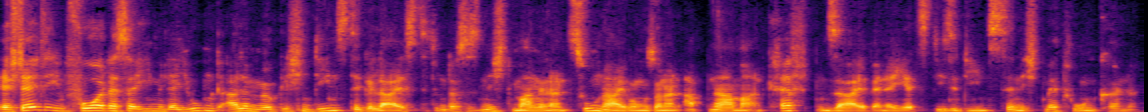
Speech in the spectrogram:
Er stellte ihm vor, dass er ihm in der Jugend alle möglichen Dienste geleistet und dass es nicht Mangel an Zuneigung, sondern Abnahme an Kräften sei, wenn er jetzt diese Dienste nicht mehr tun könne.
